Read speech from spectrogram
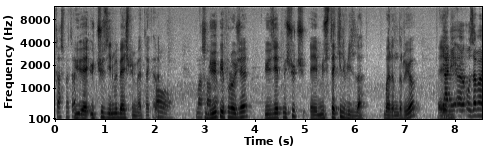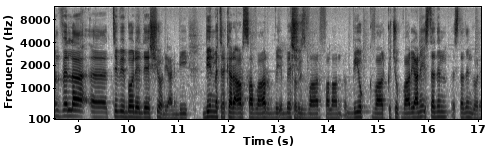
kaç metre? Y- e, 325 bin metrekare. Oo, maşallah. Büyük bir proje. 173 e, müstakil villa barındırıyor. E, Yani e, o zaman villa e, tipi böyle değişiyor yani bir 1000 metrekare arsa var, bir 500 var falan, büyük var, küçük var. Yani istediğin istediğin göre.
